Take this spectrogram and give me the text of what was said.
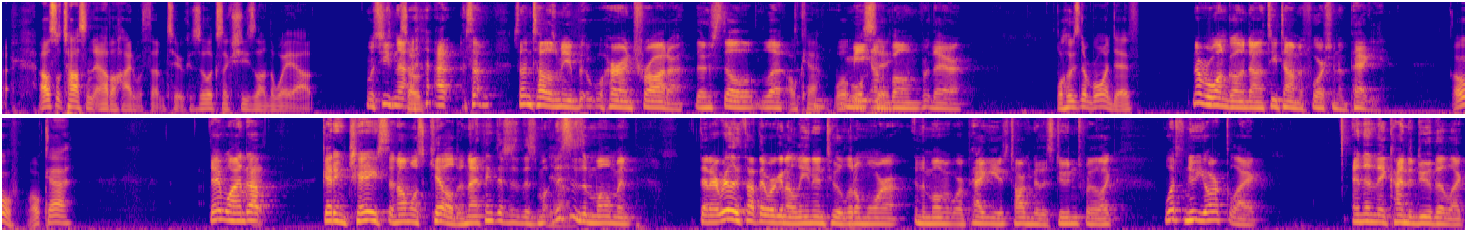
I also toss an Adelheid with them too, because it looks like she's on the way out. Well, she's not. So- I, some something tells me her and Trotter. There's still left. Okay, we'll- we'll meat on the bone for there. Well, who's number one, Dave? Number one going down. T. Thomas Fortune and Peggy. Oh, okay. They wind up getting chased and almost killed. And I think this is this. Mo- This is a moment that I really thought they were going to lean into a little more in the moment where Peggy is talking to the students, where they're like, "What's New York like?" And then they kind of do the like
